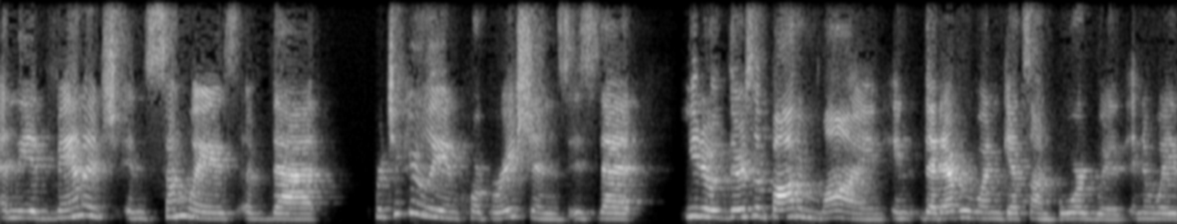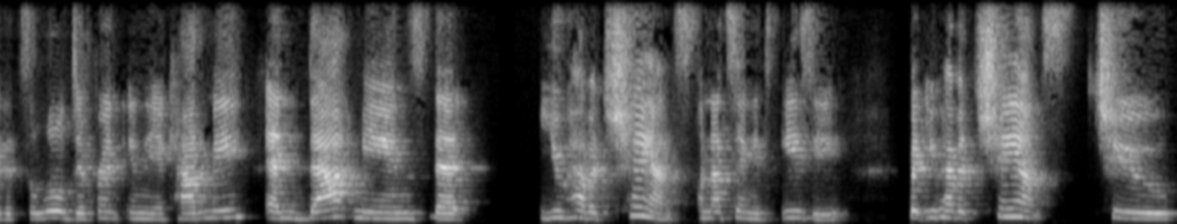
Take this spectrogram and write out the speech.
And the advantage, in some ways, of that, particularly in corporations, is that you know there's a bottom line in, that everyone gets on board with in a way that's a little different in the academy, and that means that you have a chance. I'm not saying it's easy, but you have a chance to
